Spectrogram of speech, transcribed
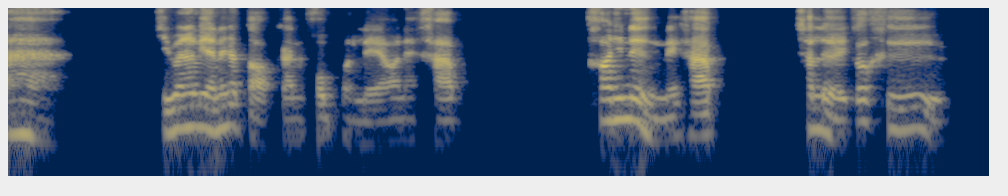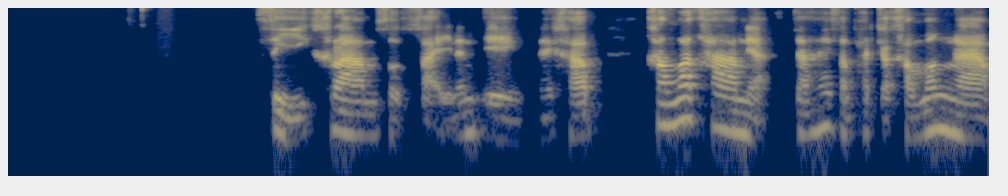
อ่า คิดว่านักเรียนน่าจะตอบกันครบหมดแล้วนะครับ ข้อที่หนึ่งนะครับเฉลยก็คือ สีครามสดใสนั่นเองนะครับคำว่าครามเนี่ยจะให้สัมผัสกับคำว่างาม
